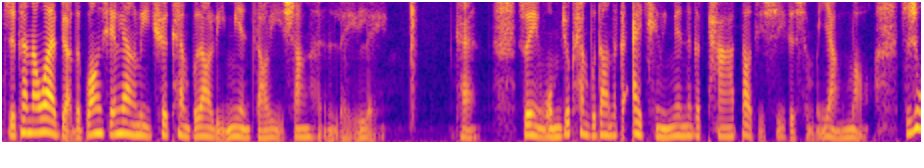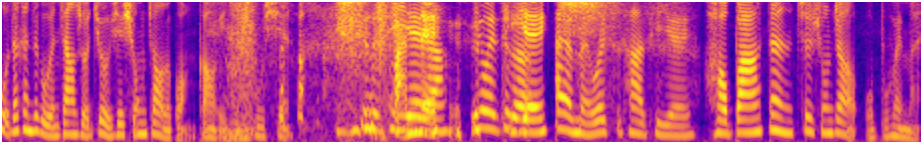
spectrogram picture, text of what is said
只看到外表的光鲜亮丽，却看不到里面早已伤痕累累。看，所以我们就看不到那个爱情里面那个他到底是一个什么样貌。只是我在看这个文章的时候，就有一些胸罩的广告一直出现，就是 TA 啊，因为 这个爱很美味是他的 TA，好吧？但这胸罩我不会买。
